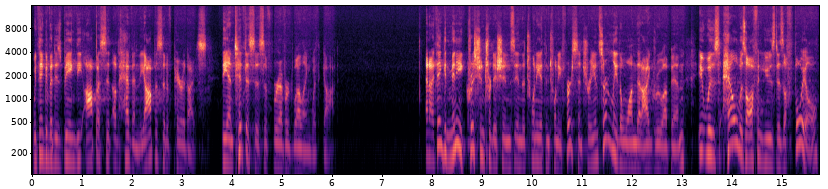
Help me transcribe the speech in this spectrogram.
We think of it as being the opposite of heaven, the opposite of paradise, the antithesis of forever dwelling with God. And I think in many Christian traditions in the 20th and 21st century, and certainly the one that I grew up in, it was hell was often used as a foil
